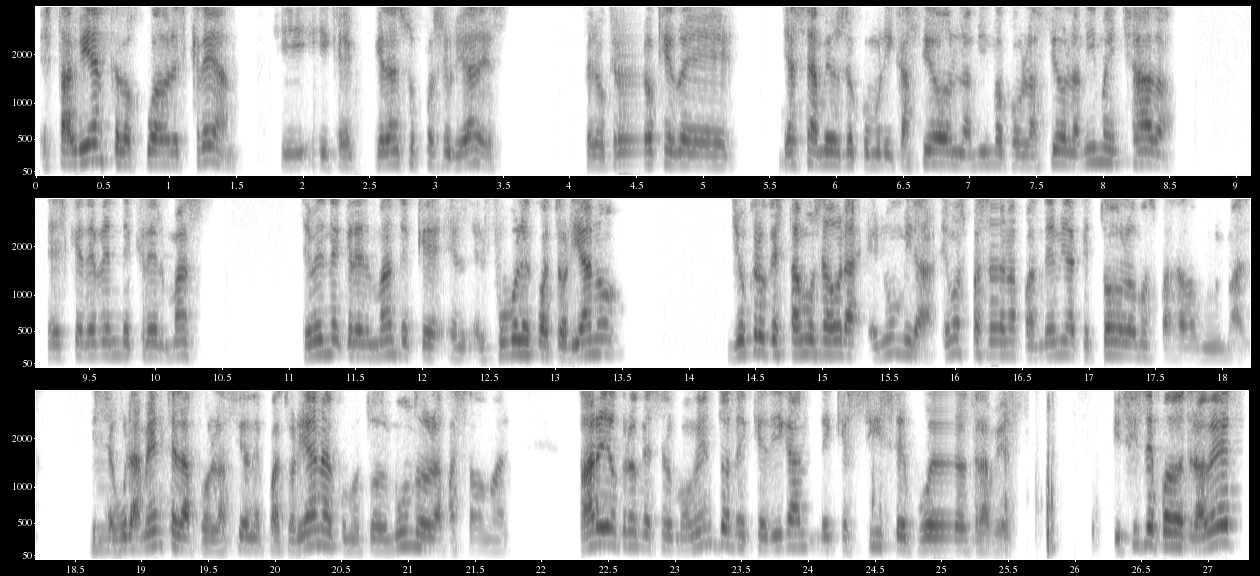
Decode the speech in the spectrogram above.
está bien que los jugadores crean y, que crean sus posibilidades, pero creo que eh, ya sea medios de comunicación, la misma población, la misma hinchada, es que deben de creer más, deben de creer más de que el, fútbol ecuatoriano, yo creo que estamos ahora en un, mira, hemos pasado una pandemia que todo lo hemos pasado muy mal y mm. seguramente la población ecuatoriana, como todo el mundo, lo ha pasado mal. Ahora yo creo que es el momento de que digan de que sí se puede otra vez. Y sí se puede otra vez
